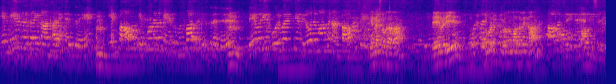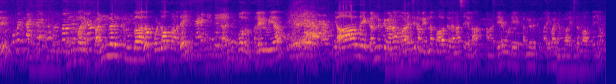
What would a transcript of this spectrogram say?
என் மீறுதல்களை நான் அறிந்திருக்கிறேன். ம். என் பாவம் எப்பொழுதும் எனக்கு முன்பாக இருக்கிறது ம். தேவரீர் ஒருவருக்கே விரோதமாக நான் பாவம் என்ன சொல்றாரா? தேவரீர் ஒருவருக்கு விரோதமாகவே நான் பாவம் செய்து உமது கண்களுக்கு முன்பாக பொல்லாப்பானதை போதும். அல்லேலூயா யாருடைய கண்ணுக்கு வேணா மறைஞ்சு நம்ம என்ன பாவத்தை வேணா செய்யலாம். ஆனா தேவனுடைய கண்களுக்கு மறைவாய் நம்மளால எந்த பாவத்தையும்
